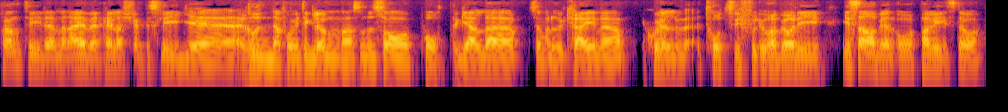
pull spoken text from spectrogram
framtiden men även hela Champions League-rundan får vi inte glömma. Som du sa, Portugal där, sen var det Ukraina. Själv, trots vi förlorade både i, i Serbien och Paris då,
